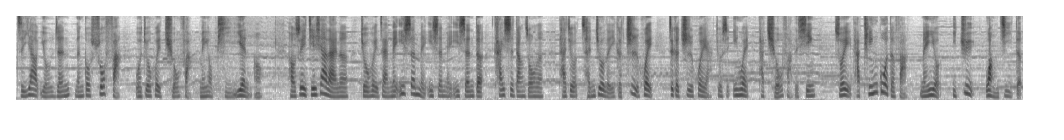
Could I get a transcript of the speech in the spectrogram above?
只要有人能够说法，我就会求法，没有疲厌啊。好，所以接下来呢，就会在每一生、每一生、每一生的开示当中呢。他就成就了一个智慧，这个智慧啊，就是因为他求法的心，所以他听过的法没有一句忘记的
